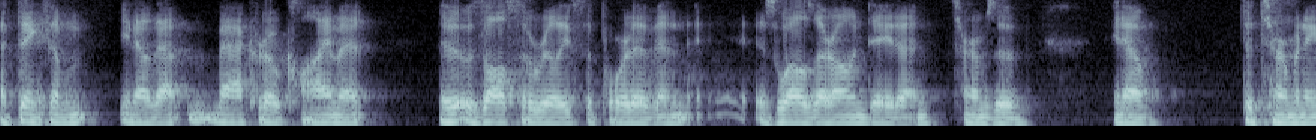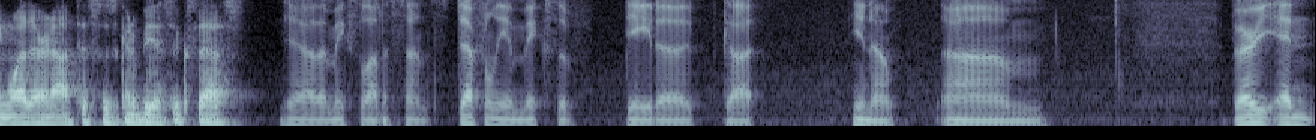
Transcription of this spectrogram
i think the you know that macro climate it was also really supportive and as well as our own data in terms of you know determining whether or not this was going to be a success. Yeah, that makes a lot of sense. Definitely a mix of data, gut, you know. Um, very and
